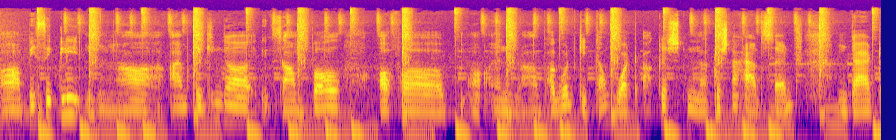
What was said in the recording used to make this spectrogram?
uh, basically uh, i'm taking an example of uh, Uh, in uh, bhagavad gita what uh, krishna krishna had said that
